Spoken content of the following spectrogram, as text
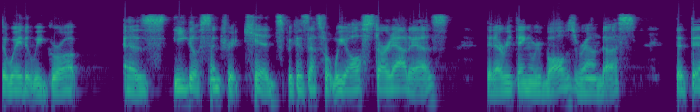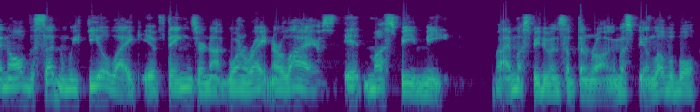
the way that we grow up as egocentric kids, because that's what we all start out as, that everything revolves around us, that then all of a sudden we feel like if things are not going right in our lives, it must be me. I must be doing something wrong. I must be unlovable.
